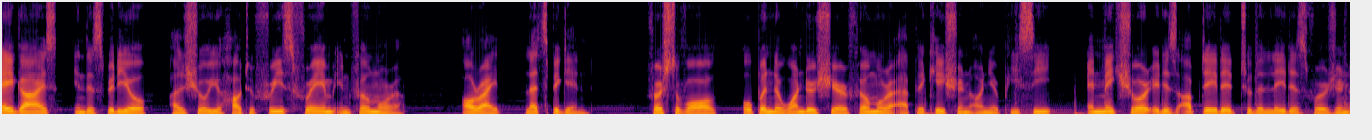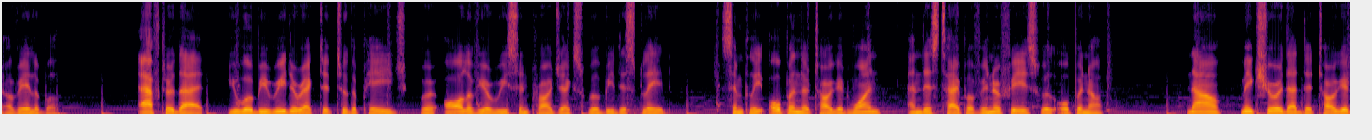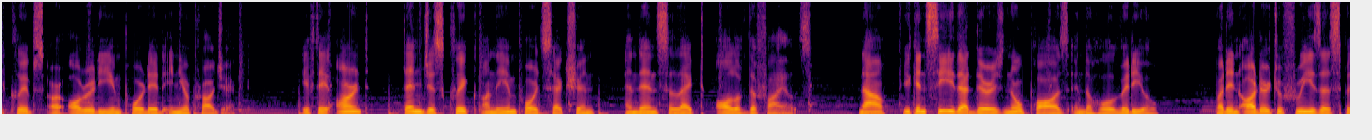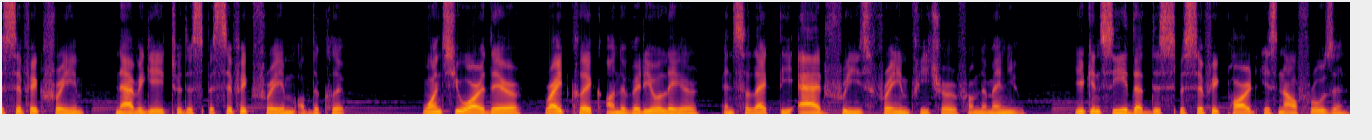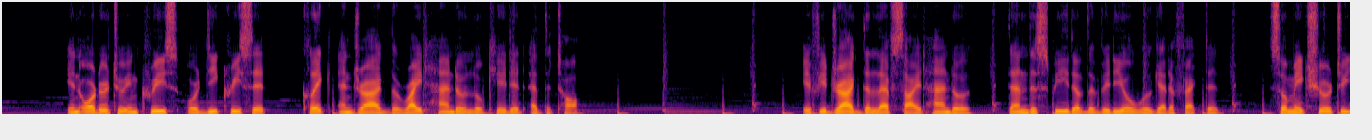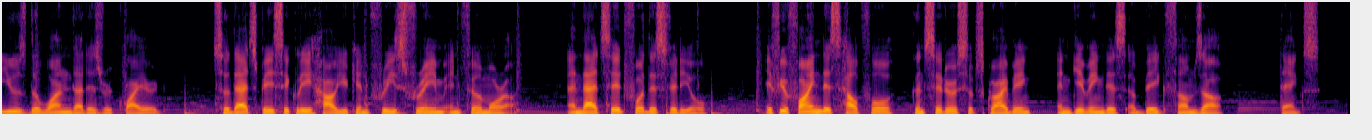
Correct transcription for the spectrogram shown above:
Hey guys, in this video, I'll show you how to freeze frame in Filmora. Alright, let's begin. First of all, open the Wondershare Filmora application on your PC and make sure it is updated to the latest version available. After that, you will be redirected to the page where all of your recent projects will be displayed. Simply open the target one and this type of interface will open up. Now, make sure that the target clips are already imported in your project. If they aren't, then just click on the import section and then select all of the files. Now, you can see that there is no pause in the whole video. But in order to freeze a specific frame, navigate to the specific frame of the clip. Once you are there, right-click on the video layer and select the Add Freeze Frame feature from the menu. You can see that this specific part is now frozen. In order to increase or decrease it, click and drag the right handle located at the top. If you drag the left side handle, then the speed of the video will get affected. So make sure to use the one that is required. So that's basically how you can freeze frame in Filmora. And that's it for this video. If you find this helpful, consider subscribing and giving this a big thumbs up. Thanks.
